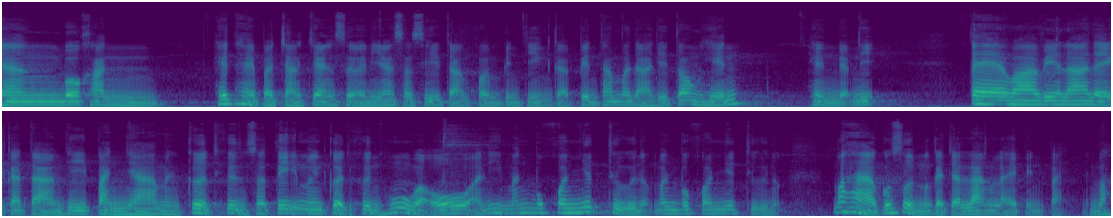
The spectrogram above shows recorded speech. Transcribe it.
ยังบ่คันเฮ็ดให้ประจักษ์แจ้งเสืออนิยสัจสี่ตามความเป็นจริงก็เป็นธรรมดาที่ต้องเห็นเห็นแบบนี้ แต่ว่าเวลาใดก็ตามที่ปัญญามันเกิดขึ้นสติมันเกิดขึ้นหู้ว่าโอ้อันนี้มันบุคคลยึดถือเนาะมันบุคคลยึดถือเนาะมหากุศลมันก็จะลังไหลเป็นไปเห็นปะ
